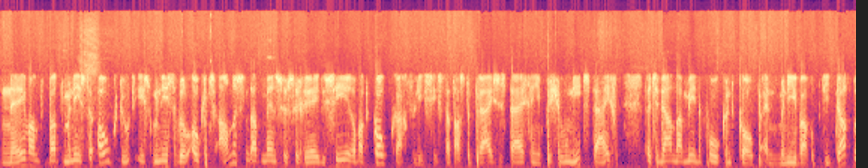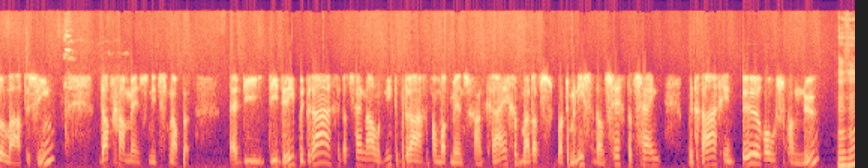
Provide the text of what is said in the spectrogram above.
Nee, want wat de minister ook doet, is de minister wil ook iets anders. En dat mensen zich realiseren wat koopkrachtverlies is. Dat als de prijzen stijgen en je pensioen niet stijgt, dat je dan daar minder voor kunt kopen. En de manier waarop hij dat wil laten zien, dat gaan mensen niet snappen. Uh, die, die drie bedragen, dat zijn namelijk niet de bedragen van wat mensen gaan krijgen. Maar dat wat de minister dan zegt, dat zijn bedragen in euro's van nu. Mhm.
